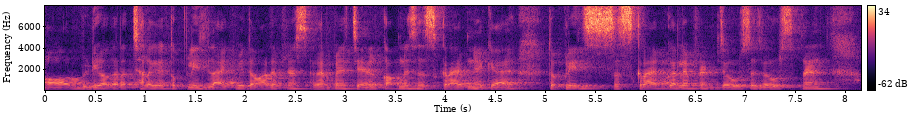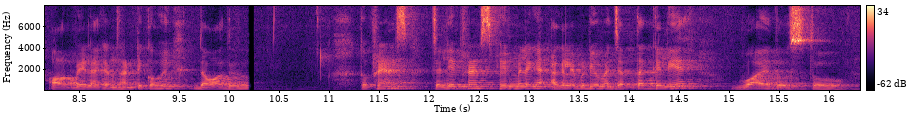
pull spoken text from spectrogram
और वीडियो अगर अच्छा लगे तो प्लीज़ लाइक भी दबा दें फ्रेंड्स। अगर मेरे चैनल को आपने सब्सक्राइब नहीं किया है तो प्लीज़ सब्सक्राइब कर लें फ्रेंड ज़रूर से ज़रूर फ्रेंड और बेल आइकन घंटी को भी दबा दे दो। तो फ्रेंड्स, चलिए फ्रेंड्स, फिर मिलेंगे अगले वीडियो में। जब तक के लिए वाय दोस्तों।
